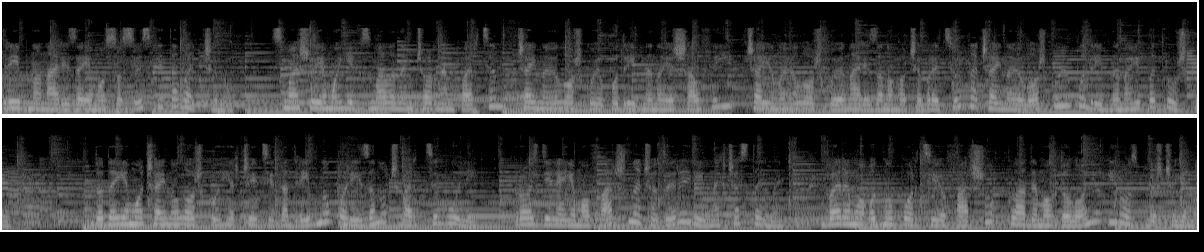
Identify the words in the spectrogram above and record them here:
Дрібно нарізаємо сосиски та ветчину. Смешуємо їх з меленим чорним перцем, чайною ложкою подрібненої шалфеї, чайною ложкою нарізаного чебрецю та чайною ложкою подрібненої петрушки. Додаємо чайну ложку гірчиці та дрібну порізану чверть цибулі. Розділяємо фарш на 4 рівних частини. Беремо одну порцію фаршу, кладемо в долоню і розплющуємо.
